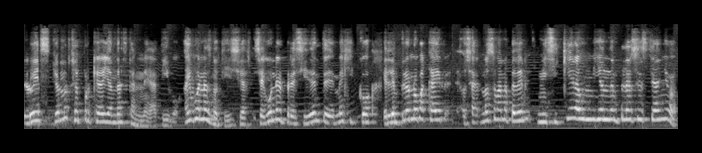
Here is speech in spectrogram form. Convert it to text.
Luis, yo no sé por qué hoy andas tan negativo. Hay buenas noticias. Según el presidente de México, el empleo no va a caer, o sea, no se van a pedir ni siquiera un millón de empleos este año.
